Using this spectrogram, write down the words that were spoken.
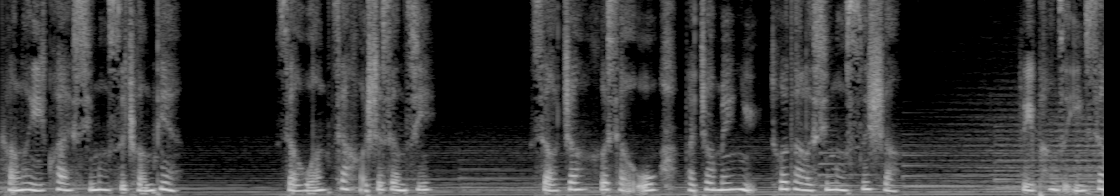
扛了一块席梦思床垫，小王架好摄像机，小张和小吴把赵美女拖到了席梦思上。李胖子淫笑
